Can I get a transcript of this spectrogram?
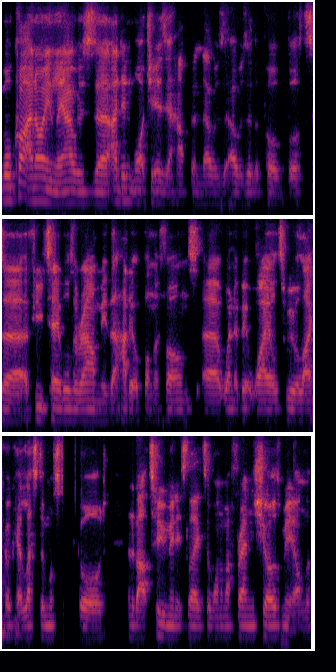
Well, quite annoyingly, I was uh, I didn't watch it as it happened. I was I was at the pub, but uh, a few tables around me that had it up on their phones uh, went a bit wild. So we were like, okay, Leicester must have scored. And about two minutes later, one of my friends shows me on the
